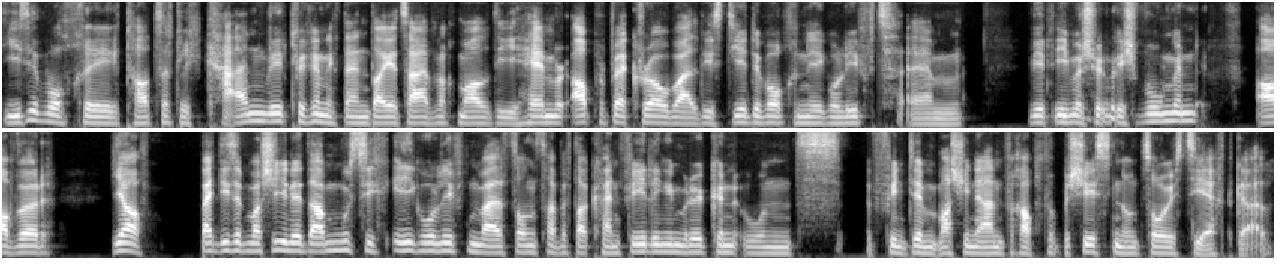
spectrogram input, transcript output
diese Woche tatsächlich keinen wirklichen. Ich nenne da jetzt einfach mal die Hammer Upper Back Row, weil die ist jede Woche ein Ego Lift. Ähm, wird immer schön geschwungen. Aber ja, bei dieser Maschine, da muss ich Ego liften, weil sonst habe ich da kein Feeling im Rücken und finde die Maschine einfach absolut beschissen und so ist sie echt geil.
